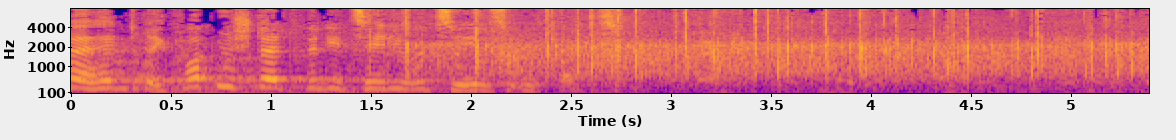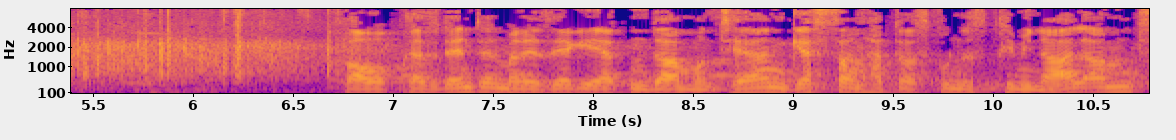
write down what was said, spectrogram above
Dr. Hendrik Hoppenstedt für die CDU-CSU-Fraktion. Frau Präsidentin, meine sehr geehrten Damen und Herren! Gestern hat das Bundeskriminalamt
